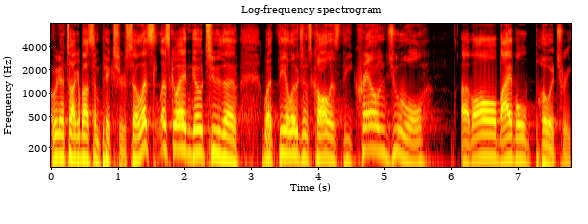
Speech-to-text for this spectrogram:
We're going to talk about some pictures. So let's let's go ahead and go to the what theologians call is the crown jewel of all Bible poetry.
